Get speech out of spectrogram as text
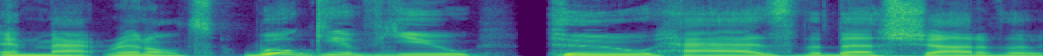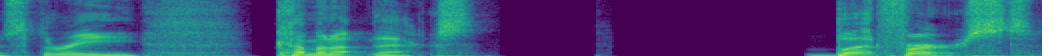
and Matt Reynolds. We'll give you who has the best shot of those three coming up next. But first,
